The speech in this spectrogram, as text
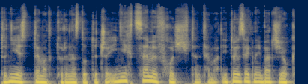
to nie jest temat, który nas dotyczy i nie chcemy wchodzić w ten temat, i to jest jak najbardziej ok.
